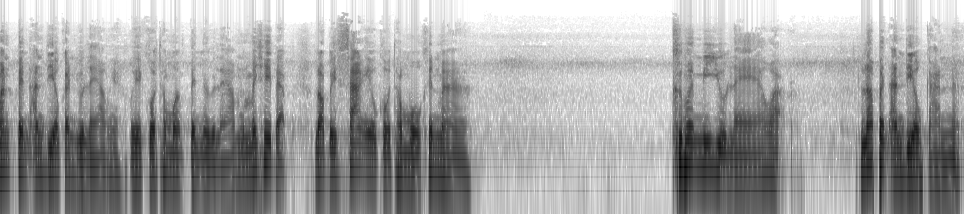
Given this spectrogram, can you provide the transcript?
มันเป็นอันเดียวกันอยู่แล้วไงเอโกธรรมเป็นอยู่แล้ว มันไม่ใช่แบบ เราไปสร้างเอโกธรรมขึ้นมา คือมันมีอยู่แล้วอะ่ะ แล้วเป็นอันเดียวกันน่ะ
